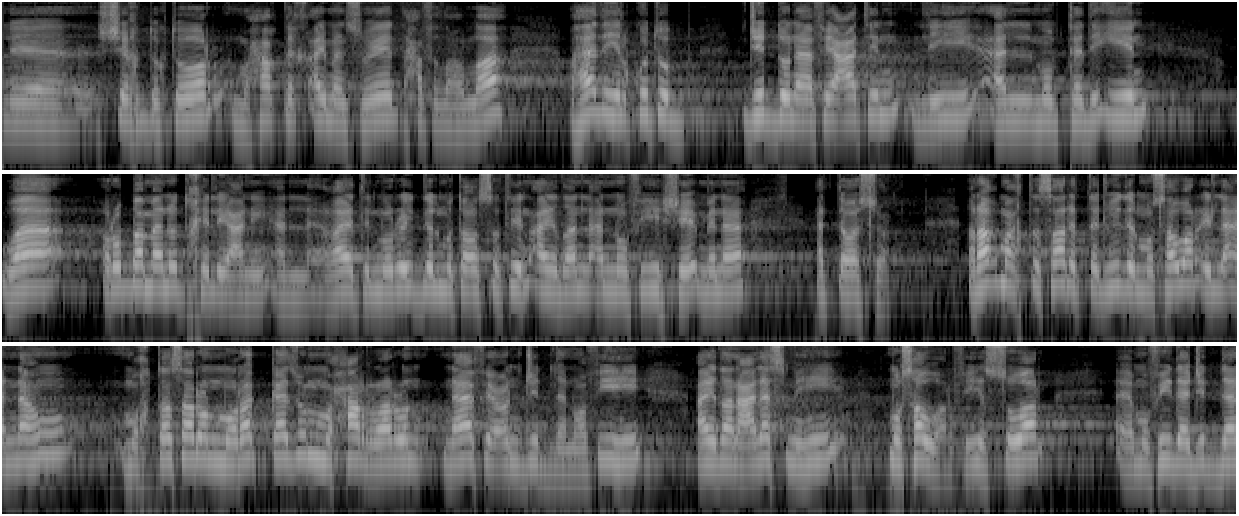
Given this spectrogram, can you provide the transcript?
للشيخ الدكتور المحقق أيمن سويد حفظه الله. وهذه الكتب جد نافعة للمبتدئين. وربما ندخل يعني غاية المريد للمتوسطين أيضا لأنه فيه شيء من التوسع. رغم اختصار التجويد المصور إلا أنه مختصر مركز محرر نافع جدا. وفيه أيضا على اسمه مصور فيه الصور مفيدة جدا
